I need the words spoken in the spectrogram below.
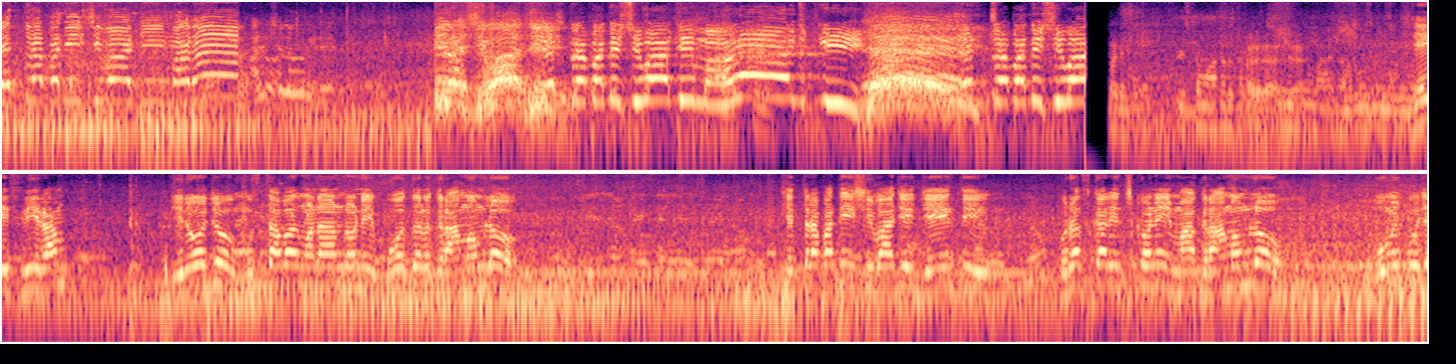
ఛత్రపతి శివాజీ మహారాజ్ శివాజీ ఛత్రపతి శివాజీ మహారాజ్కి ఛత్రపతి శివాజీ జై శ్రీరామ్. ఈరోజు ముస్తాబాద్ మండలంలోని పోతుల గ్రామంలో ఛత్రపతి శివాజీ జయంతి పురస్కరించుకొని మా గ్రామంలో భూమి పూజ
